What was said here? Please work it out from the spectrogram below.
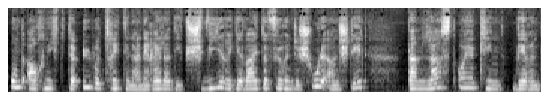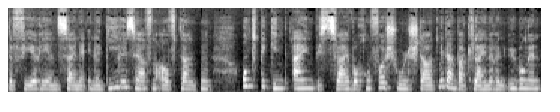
und auch nicht der Übertritt in eine relativ schwierige weiterführende Schule ansteht, dann lasst euer Kind während der Ferien seine Energiereserven auftanken und beginnt ein bis zwei Wochen vor Schulstart mit ein paar kleineren Übungen,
